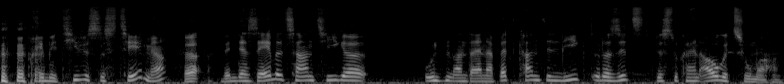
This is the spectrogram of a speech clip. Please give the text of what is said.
primitives System, ja? Ja. Wenn der Säbelzahntiger unten an deiner Bettkante liegt oder sitzt, wirst du kein Auge zumachen.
